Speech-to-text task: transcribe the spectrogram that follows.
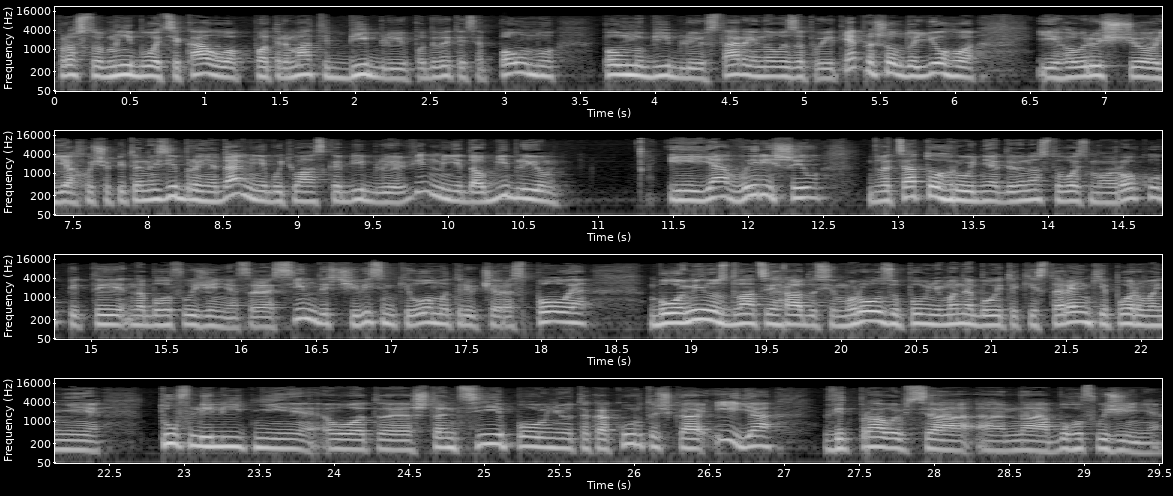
просто мені було цікаво потримати Біблію, подивитися повну, повну Біблію, старий і новий заповіт. Я прийшов до його і говорю, що я хочу піти на зібрання, дай мені, будь ласка, Біблію. Він мені дав Біблію. І я вирішив 20 грудня 98-го року піти на богослужіння. Це 7 десь чи 8 кілометрів через поле. Було мінус 20 градусів морозу. Повню, мене були такі старенькі порвані туфлі літні, от е, штанці, повню, така курточка. І я відправився е, на богослужіння.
